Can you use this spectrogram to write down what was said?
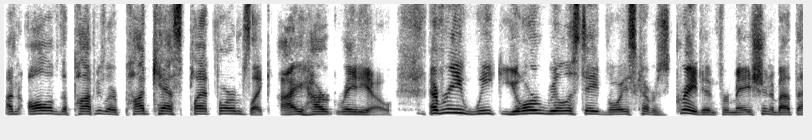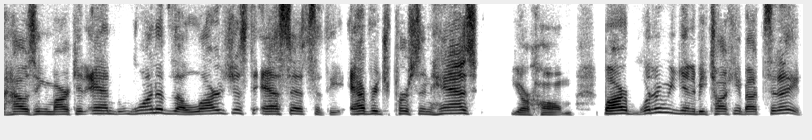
on all of the popular podcast platforms like iHeartRadio. Every week, your real estate voice covers great information information about the housing market and one of the largest assets that the average person has your home. Barb, what are we going to be talking about today?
